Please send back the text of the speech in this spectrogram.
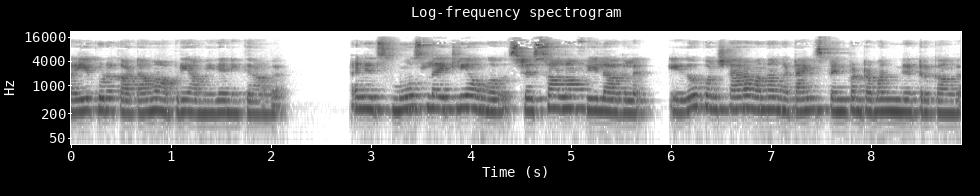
கையை கூட காட்டாமல் அப்படியே அமைதியாக நிற்கிறாங்க அண்ட் இட்ஸ் மோஸ்ட் லைக்லி அவங்க ஸ்ட்ரெஸ்ஸாலாம் ஃபீல் ஆகலை. ஏதோ கொஞ்ச நேரம் வந்து அங்கே டைம் ஸ்பெண்ட் பண்ணுற மாதிரி நின்றுட்டு இருக்காங்க.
